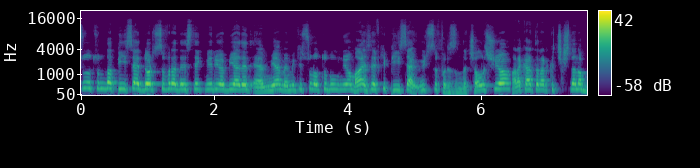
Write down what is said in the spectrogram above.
slotunda PCI 4.0'a destek veriyor. Bir adet NVMe M2 slotu bulunuyor. Maalesef ki PCI 3.0 hızında çalışıyor. Anakartın arka çıkışlarına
